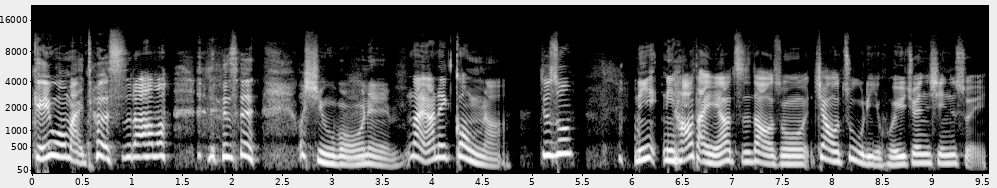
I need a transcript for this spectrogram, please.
给我买特斯拉吗？就是我想不呢，那也要那供啦。就是说，你你好歹也要知道说，叫助理回捐薪水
